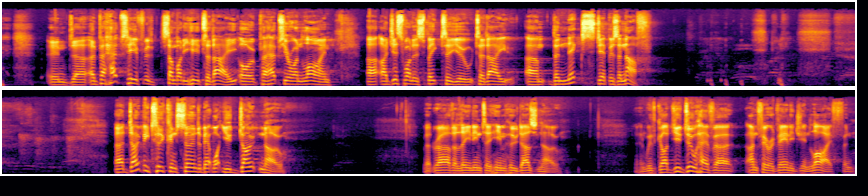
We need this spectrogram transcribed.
and, uh, and perhaps here for somebody here today, or perhaps you're online, uh, I just want to speak to you today. Um, the next step is enough. Uh, don't be too concerned about what you don't know, but rather lean into Him who does know. And with God, you do have an unfair advantage in life, and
